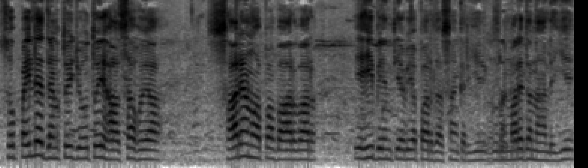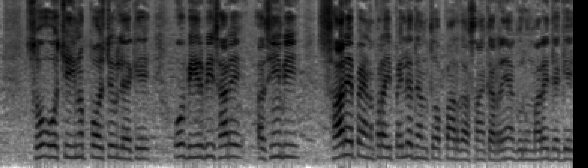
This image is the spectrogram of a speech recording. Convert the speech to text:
ਸੋ ਪਹਿਲੇ ਦਿਨ ਤੋਂ ਹੀ ਜੋ ਤੋਂ ਇਹ ਹਾਦਸਾ ਹੋਇਆ ਸਾਰਿਆਂ ਨੂੰ ਆਪਾਂ ਵਾਰ-ਵਾਰ ਇਹੀ ਬੇਨਤੀ ਆ ਵੀ ਆਪਾਂ ਅਰਦਾਸਾਂ ਕਰੀਏ, ਗੁਰੂ ਮਹਾਰਾਜ ਦਾ ਨਾਮ ਲਈਏ। ਸੋ ਉਸ ਚੀਜ਼ ਨੂੰ ਪੋਜ਼ਿਟਿਵ ਲੈ ਕੇ ਉਹ ਵੀਰ ਵੀ ਸਾਰੇ, ਅਸੀਂ ਵੀ ਸਾਰੇ ਭੈਣ ਭਰਾਈ ਪਹਿਲੇ ਦਿਨ ਤੋਂ ਆਪਾਂ ਅਰਦਾਸਾਂ ਕਰ ਰਹੇ ਹਾਂ ਗੁਰੂ ਮਹਾਰਾਜ ਦੇ ਅੱਗੇ।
